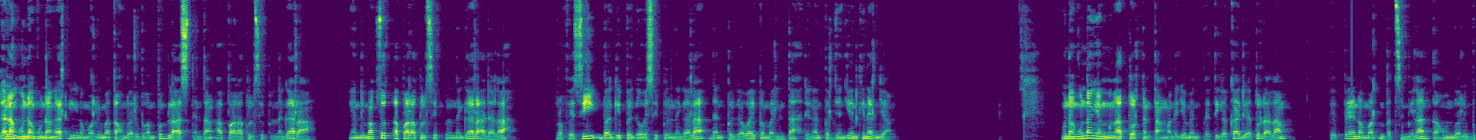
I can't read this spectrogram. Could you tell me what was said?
Dalam Undang-Undang RI Nomor 5 Tahun 2014 tentang Aparatur Sipil Negara, yang dimaksud aparatur sipil negara adalah profesi bagi pegawai sipil negara dan pegawai pemerintah dengan perjanjian kinerja. Undang-undang yang mengatur tentang manajemen P3K diatur dalam PP nomor 49 tahun 2018.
